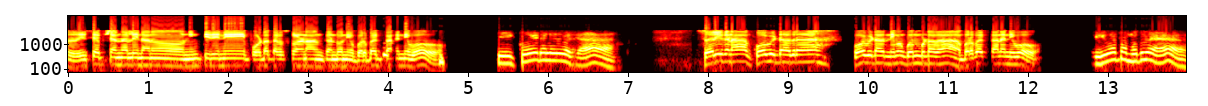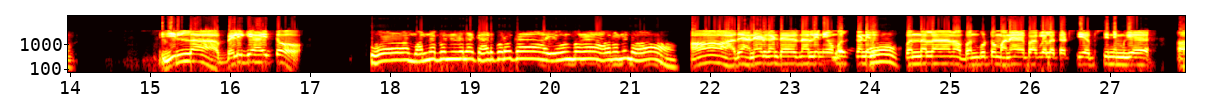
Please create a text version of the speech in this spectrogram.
ರಿಸೆಪ್ಷನ್ ಅಲ್ಲಿ ನಾನು ನಿಂತಿದ್ದೀನಿ. ಫೋಟೋ ತೆಗೆಸ್ಕೊಳ್ಳೋಣ ಅನ್ಕೊಂಡು ನೀವು ಬರ್ಬೇಕು ತಾನೆ ನೀವು? ಈ ಕೋವಿಡ್ ಅಲ್ಲಿ ಇವಾಗ? ಸರಿ ಕಣ ಕೋವಿಡ್ ಆದ್ರೆ ಕೋವಿಡ್ ಆದ್ರೆ ನಿಮಗೆ ಬಂದ್ಬಿಟ್ಟದ ಬರ್ಬೇಕು ತಾನೆ ನೀವು? ಇವತ್ತ ಮದುವೆ? ಇಲ್ಲ ಬೆಳಿಗ್ಗೆ ಆಯ್ತು. ಓ ಮೊನ್ನೆ ಬಂದಿದ್ದಲ್ಲ ಕಾರ್ಡ್ ಕೊಡೋಕ? ಇವನ್ ಮಗ ಅವನ ನೀನು ಹಾ ಅದೇ ಹನ್ನೆರಡು ಗಂಟೆನಲ್ಲಿ ನೀವು ಮುಗಿಸ್ಕೊಂಡಿ ಬಂದಲ್ಲ ನಾನು. ಬಂದ್ಬಿಟ್ಟು ಮನೆ ಬಾಗ್ಲೆಲ್ಲ ತಟ್ಸಿ ಎಬ್ಸಿ ನಿಮ್ಗೆ ಆ,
